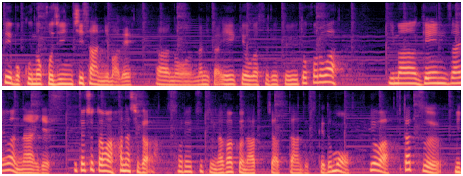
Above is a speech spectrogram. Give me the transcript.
て僕の個人資産にまであの何か影響がするというところは今現在はないです。ちょっとまあ話がそれつつ長くなっちゃったんですけども要は2つ道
